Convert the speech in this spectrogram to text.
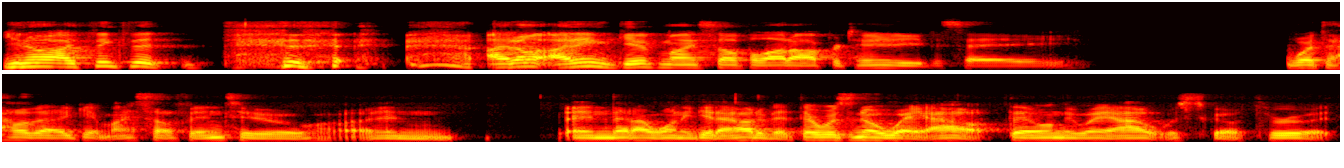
You know, I think that I don't I didn't give myself a lot of opportunity to say what the hell did I get myself into and and that I want to get out of it. There was no way out. The only way out was to go through it.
